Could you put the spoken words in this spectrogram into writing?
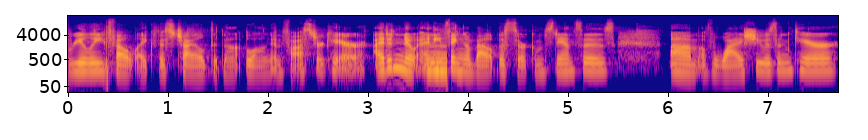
really felt like this child did not belong in foster care. I didn't know anything mm-hmm. about the circumstances um, of why she was in care.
